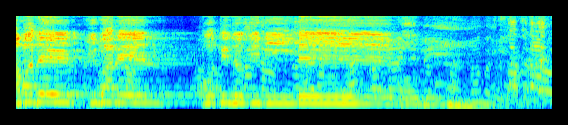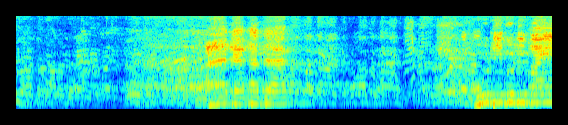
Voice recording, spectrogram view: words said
আমাদের এবারের প্রতিযোগিনী বৌদি হ্যাঁ দেখা যাক। গুটি গুটি পায়ে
